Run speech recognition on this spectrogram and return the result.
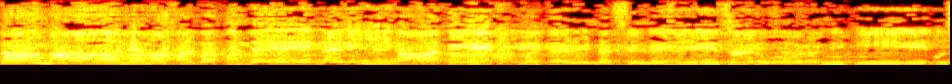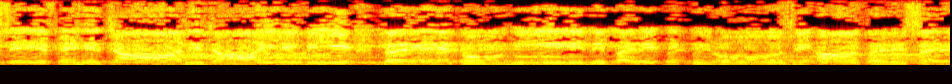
دامان وحدت میں نہیں آتے مگر نسلیں ضرور ان کی اسے پہچان جائیں گی۔ در توحید پر ایک روز آ کر سر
